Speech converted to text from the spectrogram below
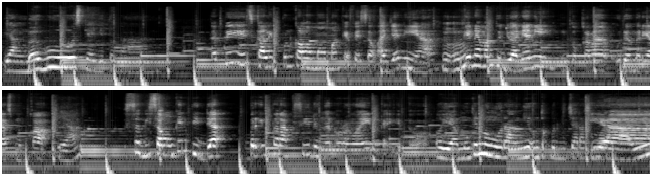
yang bagus kayak gitu kan. tapi sekalipun kalau mau pakai face shield aja nih ya Mm-mm. mungkin emang tujuannya nih untuk karena udah merias muka Ya. sebisa mungkin tidak berinteraksi dengan orang lain kayak gitu oh ya mungkin mengurangi untuk berbicara sama iya orang lain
